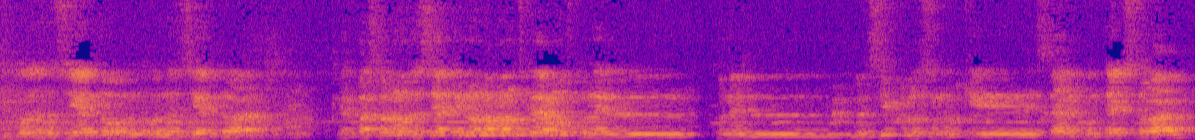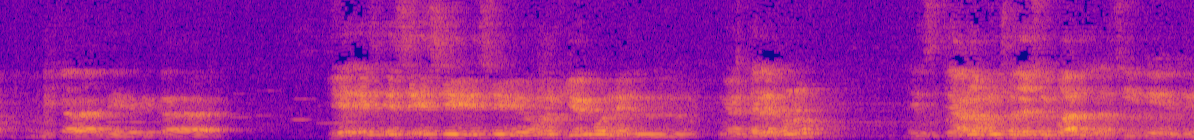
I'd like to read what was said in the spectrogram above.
si todo es cierto o, no es cierto. ¿ah? El pastor nos decía que no nada más nos quedamos con el, con el versículo, sino que está el contexto ¿ah? de cada... De, de cada y e- ese, ese, ese hombre que yo oigo en el, en el teléfono, este, habla mucho de eso igual, así de, de,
